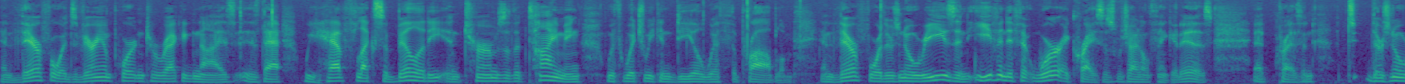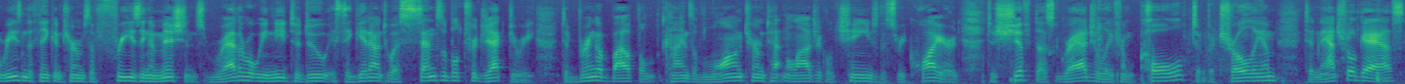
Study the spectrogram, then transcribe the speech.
And therefore, it's very important to recognize is that we have flexibility in terms terms of the timing with which we can deal with the problem. And therefore, there's no reason, even if it were a crisis, which I don't think it is at present, there's no reason to think in terms of freezing emissions. Rather, what we need to do is to get onto a sensible trajectory to bring about the kinds of long term technological change that's required to shift us gradually from coal to petroleum to natural gas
